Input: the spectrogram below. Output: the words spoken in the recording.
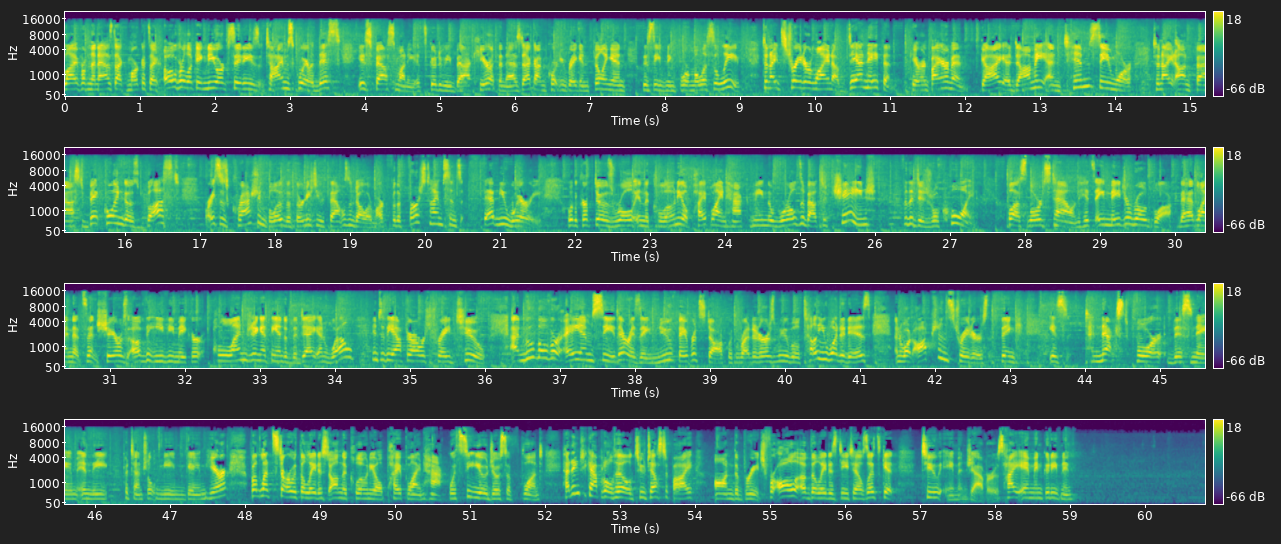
Live from the NASDAQ market site overlooking New York City's Times Square. This is Fast Money. It's good to be back here at the NASDAQ. I'm Courtney Reagan filling in this evening for Melissa Lee. Tonight's trader lineup Dan Nathan, Karen Finerman, Guy Adami, and Tim Seymour. Tonight on Fast, Bitcoin goes bust. Prices crashing below the $32,000 mark for the first time since February. Will the crypto's role in the colonial pipeline hack mean the world's about to change for the digital coin? Plus, Lordstown hits a major roadblock. The headline that sent shares of the EV maker plunging at the end of the day and well into the after hours trade, too. And move over AMC. There is a new favorite stock with Redditors. We will tell you what it is and what options traders think is next for this name in the potential meme game here. But let's start with the latest on the Colonial Pipeline hack with CEO Joseph Blount heading to Capitol Hill to testify on the breach. For all of the latest details, let's get to Eamon Javers. Hi, Eamon. Good evening.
